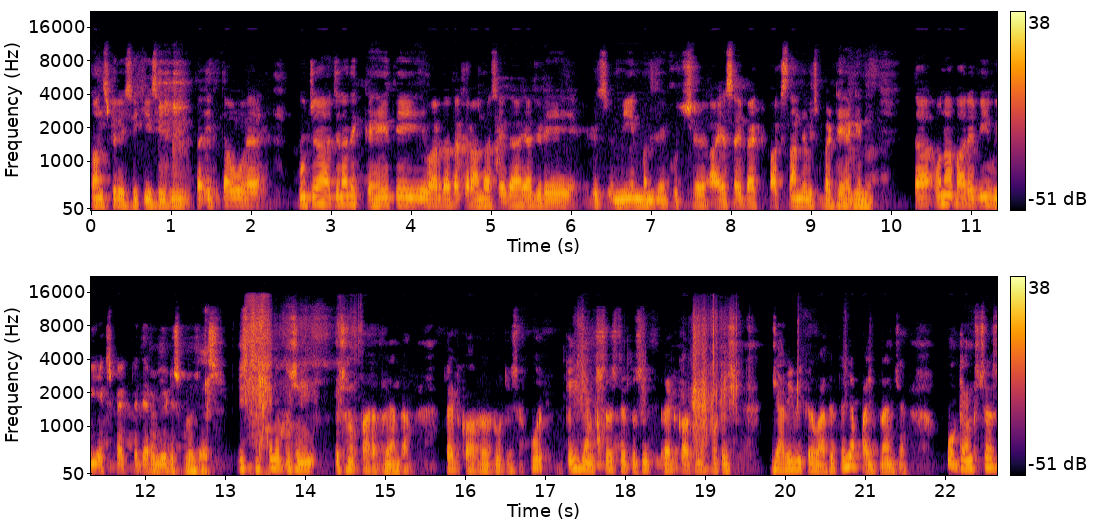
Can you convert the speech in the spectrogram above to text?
ਕਨਸਪੀਰੇਸੀ ਕੀ ਸੀਗੀ ਤਾਂ ਇੱਕ ਤਾਂ ਉਹ ਹੈ ਦੂਜਾ ਜਿਨ੍ਹਾਂ ਦੇ ਕਹੇ ਤੇ ਇਹ ਵਾਰਦਾਤਾਂ ਕਰਾਉਂਦਾ ਸੀਗਾ ਜਾਂ ਜਿਹੜੇ ਇਹਦੇ ਵਿੱਚ ਮੇਨ ਬੰਦੇ ਕੁਝ ਆਈਐਸਆਈ ਬੈਕਡ ਪਾਕਿਸਤਾਨ ਦੇ ਵਿੱਚ ਬੈਠੇ ਹੈਗੇ ਨੇ ਤਾਂ ਉਹਨਾਂ ਬਾਰੇ ਵੀ ਵੀ expect there will be disclosures ਜਿਸ ਤਰੀਕੇ ਨਾਲ ਤੁਸੀਂ ਇਸ ਨੂੰ ਭਾਰਤ ਲਿਆਂਦਾ ਰੈੱਡ ਕਾਰਨਰ ਨੋਟਿਸ ਹੋਰ ਕਈ ਗੈਂਗਸਟਰਸ ਤੇ ਤੁਸੀਂ ਰੈੱਡ ਕਾਰਨਰ ਨੋਟਿਸ ਜਾਰੀ ਵੀ ਕਰਵਾ ਦਿੱਤੇ ਜਾਂ ਪਾਈਪਲਾਈਨ ਚ ਉਹ ਗੈਂਗਸਟਰਸ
